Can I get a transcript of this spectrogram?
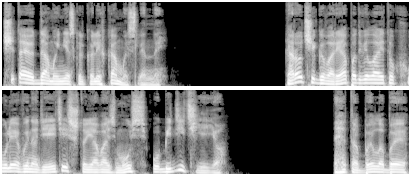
считаю дамой несколько легкомысленной. Короче говоря, подвела итог Хулия, вы надеетесь, что я возьмусь убедить ее. Это было бы...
